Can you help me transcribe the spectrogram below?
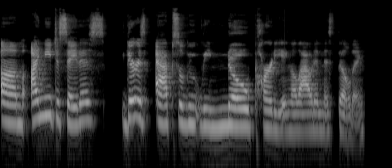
um i need to say this. There is absolutely no partying allowed in this building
